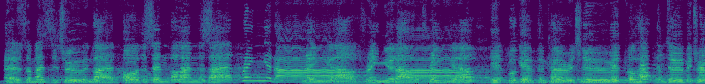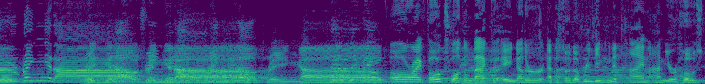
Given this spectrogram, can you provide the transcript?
There's a message true and glad for the sinful and the sad. Ring it out, ring it out, ring it out, ring it out. It will give them courage new. It will help them to be true. Ring it out, ring it out, ring it out, ring it out, ring out. All right, folks, welcome back to another episode of Redeeming the Time. I'm your host,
